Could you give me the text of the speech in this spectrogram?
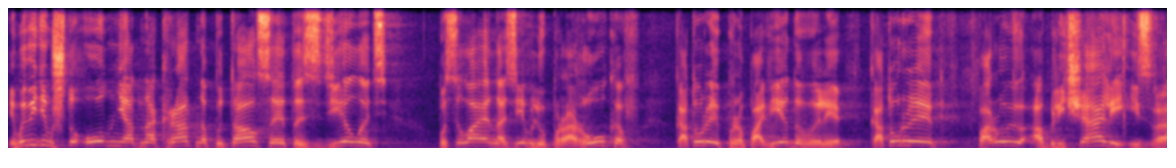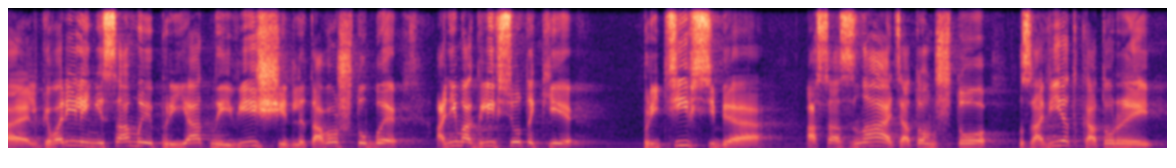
И мы видим, что он неоднократно пытался это сделать, посылая на землю пророков, которые проповедовали, которые порою обличали Израиль, говорили не самые приятные вещи для того, чтобы они могли все-таки прийти в себя, осознать о том, что завет, который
